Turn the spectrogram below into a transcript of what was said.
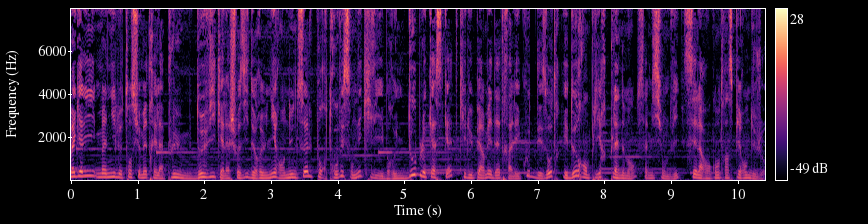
Magali manie le tensiomètre et la plume, deux vies qu'elle a choisi de réunir en une seule pour trouver son équilibre, une double casquette qui lui permet d'être à l'écoute des autres et de remplir pleinement sa mission de vie. C'est la rencontre inspirante du jour.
